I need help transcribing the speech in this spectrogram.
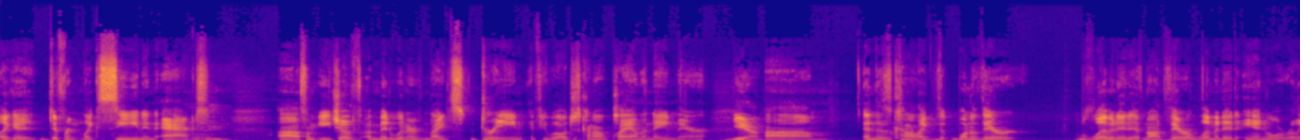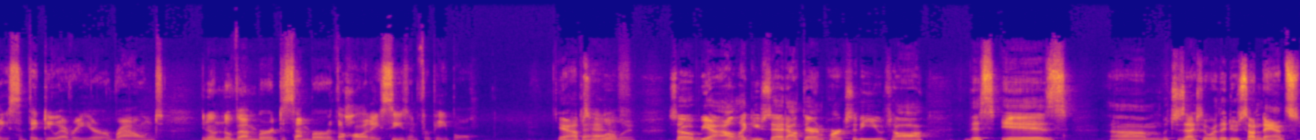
like a different like scene and act uh, from each of a Midwinter Night's Dream, if you will, just kind of play on the name there. Yeah. Um, and this is kind of like one of their limited, if not their limited annual release that they do every year around you know November, December, the holiday season for people. Yeah, absolutely. So yeah, out like you said, out there in Park City, Utah, this is um, which is actually where they do Sundance.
